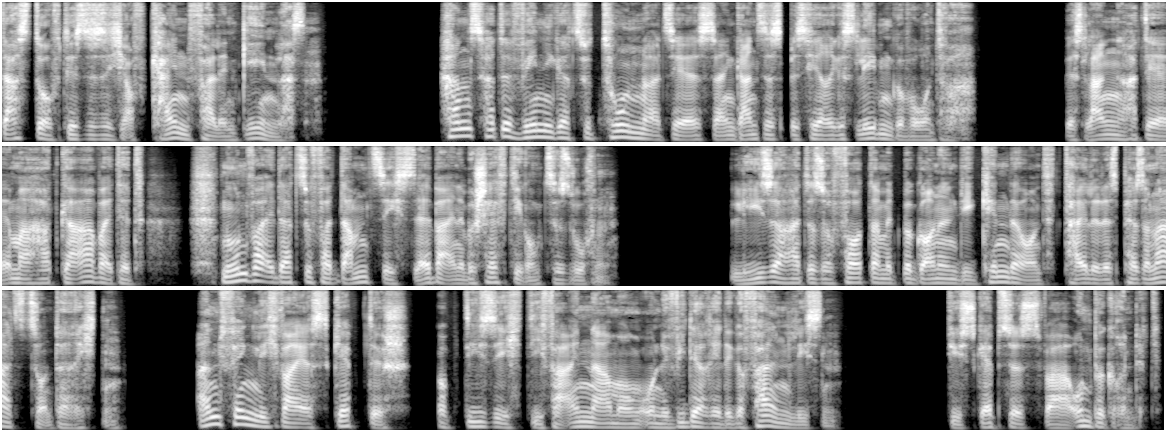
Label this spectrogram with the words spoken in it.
Das durfte sie sich auf keinen Fall entgehen lassen. Hans hatte weniger zu tun, als er es sein ganzes bisheriges Leben gewohnt war. Bislang hatte er immer hart gearbeitet, nun war er dazu verdammt, sich selber eine Beschäftigung zu suchen. Lisa hatte sofort damit begonnen, die Kinder und Teile des Personals zu unterrichten. Anfänglich war er skeptisch, ob die sich die Vereinnahmung ohne Widerrede gefallen ließen. Die Skepsis war unbegründet.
